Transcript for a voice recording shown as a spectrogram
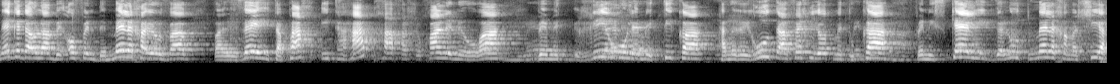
נגד העולם באופן דמלך היובב ועל זה התהפך, התהפכה חשוכה לנאורה ומרירו למתיקה, המרירות תהפך להיות מתוקה ונזכה להתגלות מלך המשיח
